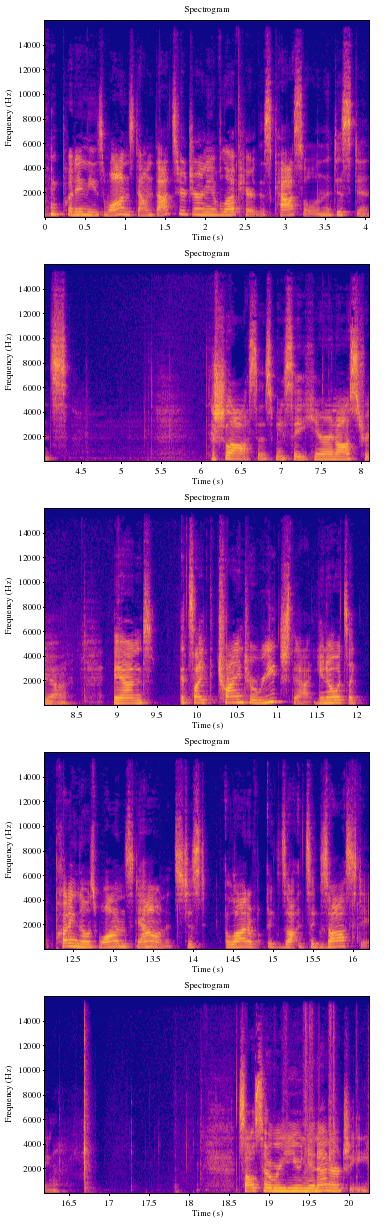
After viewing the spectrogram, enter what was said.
Putting these wands down. That's your journey of love here, this castle in the distance. The Schloss, as we say here in Austria. And it's like trying to reach that. You know, it's like putting those wands down. It's just a lot of, it's exhausting. It's also reunion energy.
